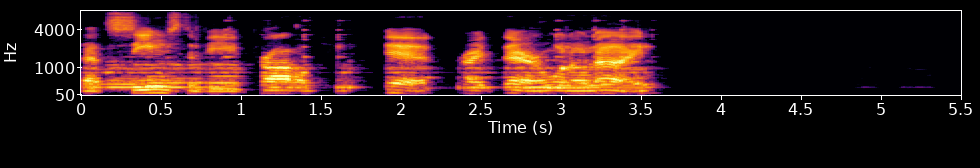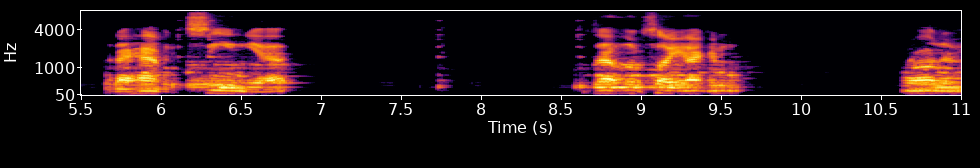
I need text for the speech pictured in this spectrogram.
That seems to be probably it right there, 109 that I haven't seen yet. That looks like I can run and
